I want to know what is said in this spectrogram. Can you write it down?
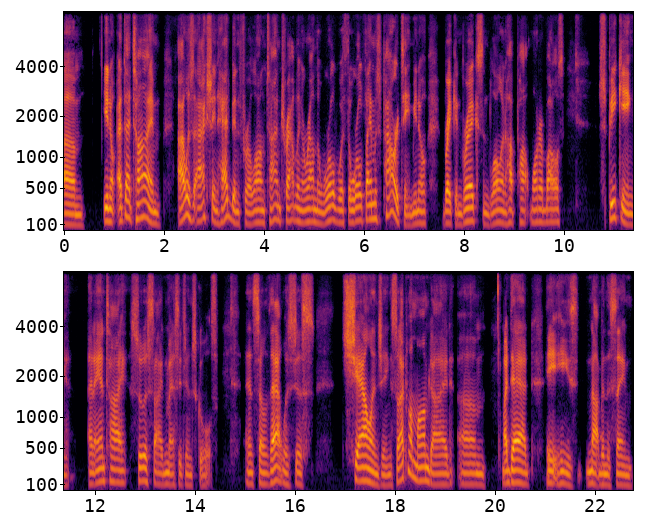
um, you know, at that time, I was actually and had been for a long time traveling around the world with the world famous power team, you know, breaking bricks and blowing hot pot water bottles, speaking an anti suicide message in schools. And so that was just challenging. So after my mom died, um, my dad, he he's not been the same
